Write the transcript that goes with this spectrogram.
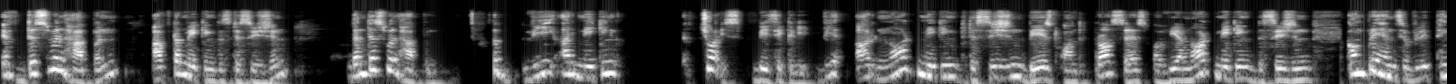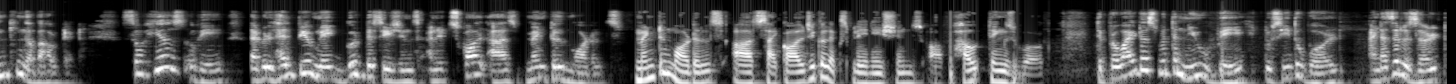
if this will happen after making this decision then this will happen so we are making a choice basically we are not making the decision based on the process or we are not making decision comprehensively thinking about it so here's a way that will help you make good decisions and it's called as mental models Mental models are psychological explanations of how things work. They provide us with a new way to see the world and as a result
